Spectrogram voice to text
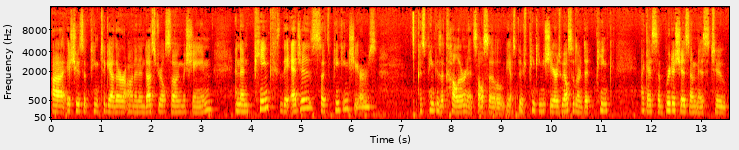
uh, issues of Pink together on an industrial sewing machine, and then pink the edges. So it's pinking shears because pink is a color and it's also yes there's pinking shears we also learned that pink i guess a britishism is to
